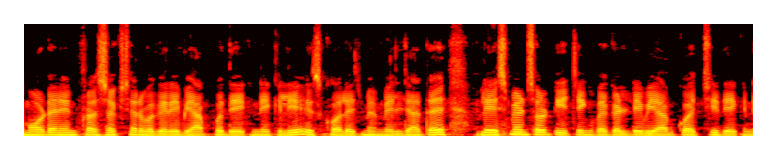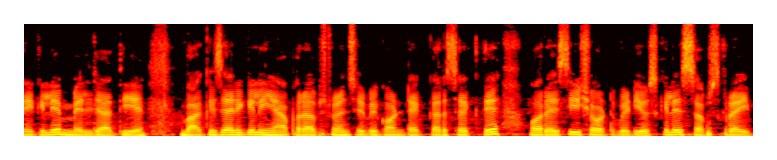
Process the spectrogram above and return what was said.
मॉडर्न इंफ्रास्ट्रक्चर वगैरह भी आपको देखने के लिए इस कॉलेज में मिल जाता है। प्लेसमेंट्स और टीचिंग फैकल्टी भी आपको अच्छी देखने के लिए मिल जाती है। बाकी सारी के लिए यहाँ पर आप स्टूडेंट से भी कॉन्टैक्ट कर सकते हैं और ऐसी शॉर्ट वीडियोज़ के लिए सब्सक्राइब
